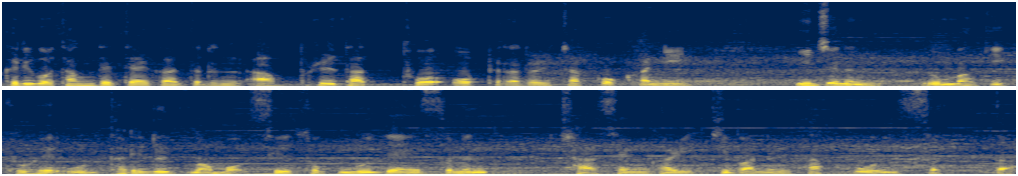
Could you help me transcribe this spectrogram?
그리고 당대 대가들은 앞을 다투어 오페라를 작곡하니 이제는 음악이 교회 울타리를 넘어 세속 무대에서는 자생할 기반을 닦고 있었다.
